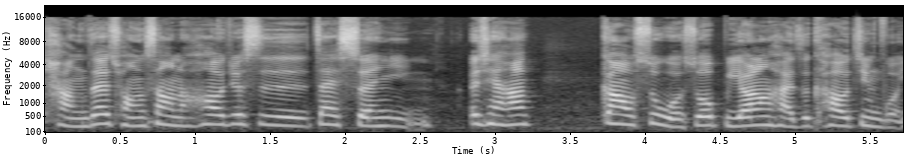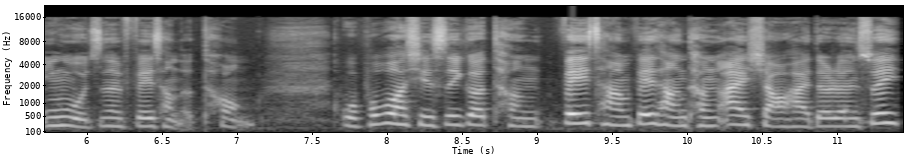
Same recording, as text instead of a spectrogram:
躺在床上，然后就是在呻吟。而且她告诉我说：“不要让孩子靠近我，因为我真的非常的痛。”我婆婆其实是一个疼非常非常疼爱小孩的人，所以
